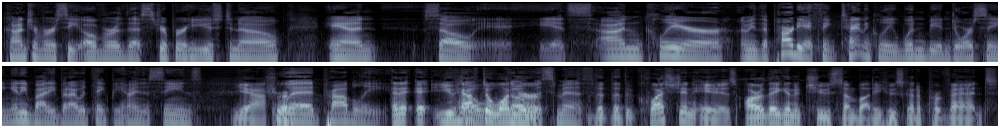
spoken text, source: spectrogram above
controversy over the stripper he used to know, and so i- it's unclear. I mean, the party I think technically wouldn't be endorsing anybody, but I would think behind the scenes yeah. would probably. And it, it, you have Go- to wonder. The, the the question is: Are they going to choose somebody who's going to prevent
